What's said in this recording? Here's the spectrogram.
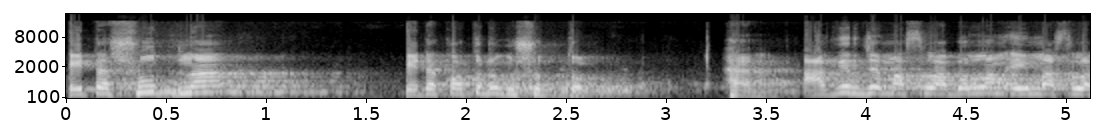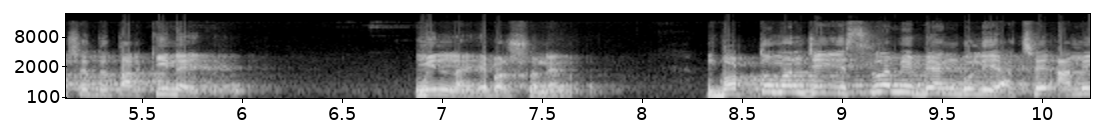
এটা সুদ না? এটা কতটুকু সত্য? হ্যাঁ আগের যে মাসলা বললাম, এই মাসলার সাথে তার কি নাই? মিল নাই। এবার শোনেন। বর্তমান যে ইসলামী ব্যাংকগুলি আছে, আমি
